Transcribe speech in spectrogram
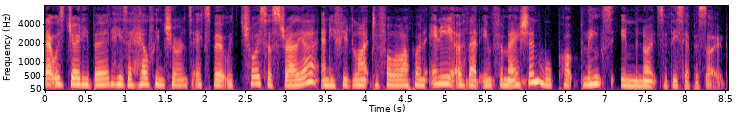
That was Jody Bird. He's a health insurance expert with Choice Australia. And if you'd like to follow up on any of that information, we'll pop links in the notes of this episode.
